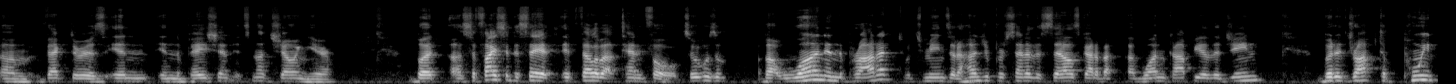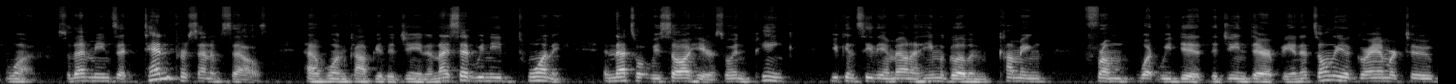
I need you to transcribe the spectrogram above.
um, vector is in in the patient? It's not showing here, but uh, suffice it to say, it, it fell about tenfold. So it was a, about one in the product, which means that 100% of the cells got about uh, one copy of the gene but it dropped to 0.1. So that means that 10% of cells have one copy of the gene. And I said we need 20. And that's what we saw here. So in pink, you can see the amount of hemoglobin coming from what we did, the gene therapy. And it's only a gram or two.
